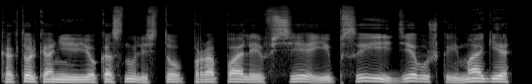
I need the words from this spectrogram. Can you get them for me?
Как только они ее коснулись, то пропали все, и псы, и девушка, и магия.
